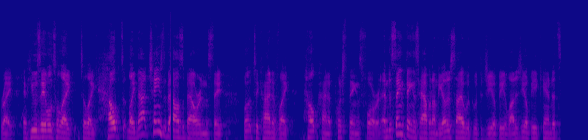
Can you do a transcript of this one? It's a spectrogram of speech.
right? And he was able to like to like help to, like not change the balance of power in the state, but to kind of like help kind of push things forward. And the same thing has happened on the other side with, with the GOP. A lot of GOP candidates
